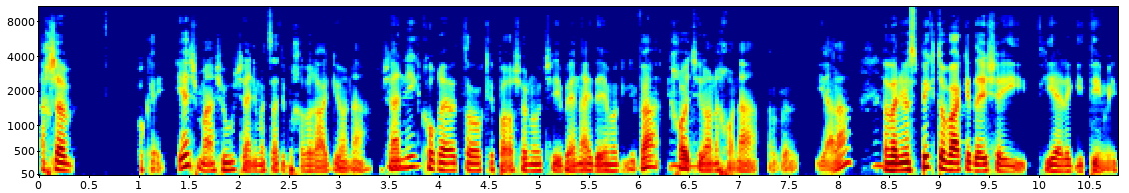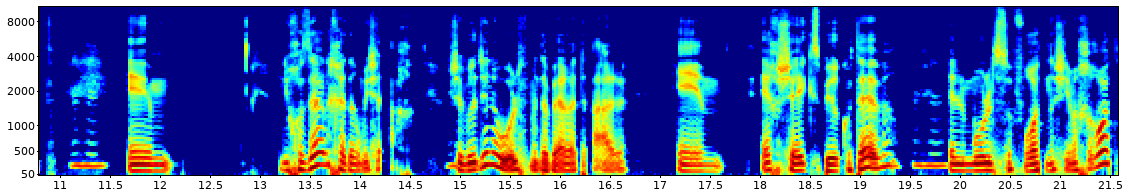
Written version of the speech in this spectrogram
עכשיו, אוקיי, יש משהו שאני מצאתי בחברה הגאונה, שאני Mhm. קורא אותו כפרשנות שהיא בעיניי די מגניבה, יכול להיות. שהיא לא נכונה, אבל יאללה, אבל היא מספיק טובה כדי שהיא תהיה לגיטימית. מהמם. אמ, אני חוזר לחדר משלך, כשווירג'יניה וולף מדברת על אמ, איך שייקספיר כותב אל מול סופרות נשים אחרות,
